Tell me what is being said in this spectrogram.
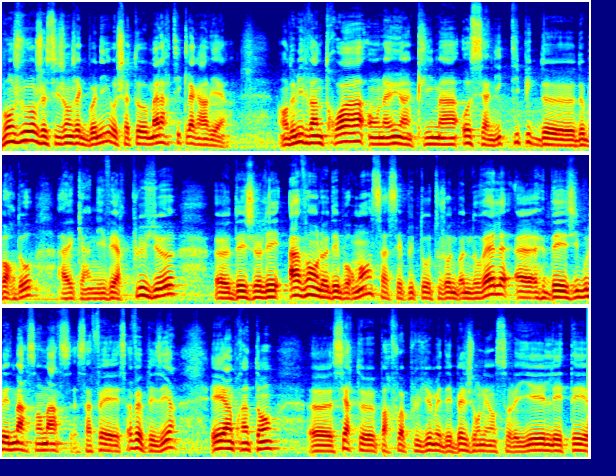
Bonjour, je suis Jean-Jacques Bonny au château Malartic-la-Gravière. En 2023, on a eu un climat océanique typique de, Bordeaux, avec un hiver pluvieux, euh, des gelées avant le débourrement, ça c'est plutôt toujours une bonne nouvelle, euh, des giboulées de mars en mars, ça fait, ça fait plaisir, et un printemps, euh, certes parfois pluvieux, mais des belles journées ensoleillées, l'été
